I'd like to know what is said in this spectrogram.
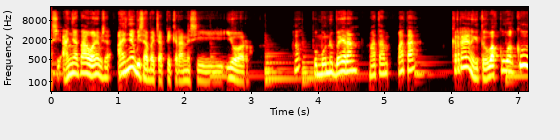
si Anya tahu Anya bisa Anya bisa baca pikirannya si Yor. Hah, pembunuh bayaran mata mata? Keren gitu waku waku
